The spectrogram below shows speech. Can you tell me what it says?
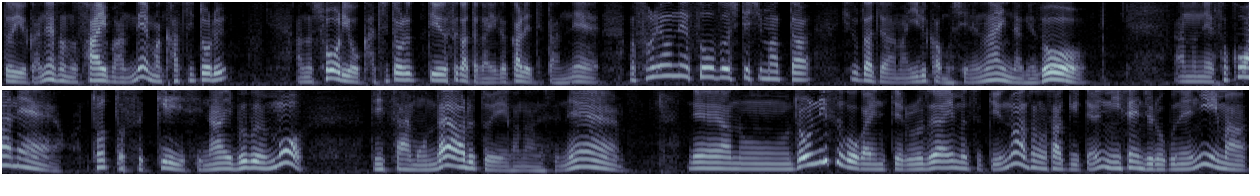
というかね、その裁判で、まあ、勝ち取る。あの、勝利を勝ち取るっていう姿が描かれてたんで、それをね、想像してしまった人たちは、まあ、いるかもしれないんだけど、あのね、そこはね、ちょっとスッキリしない部分も実際問題あるという映画なんですね。で、あの、ジョン・リスゴが演じてるロジャー・エムズっていうのは、そのさっき言ったように2016年に、ま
